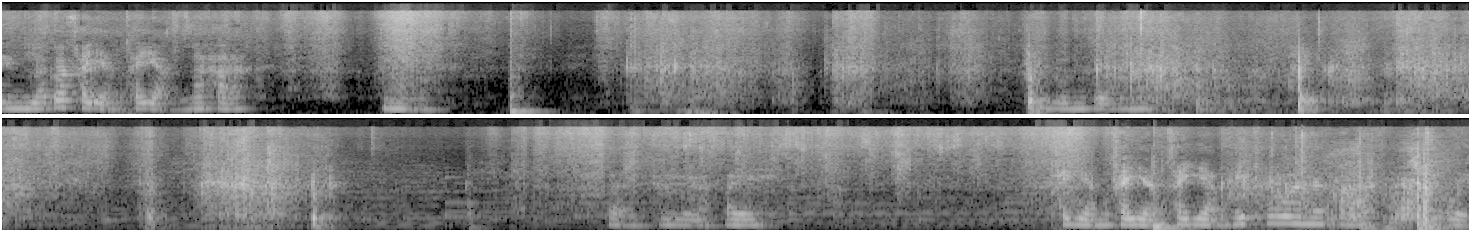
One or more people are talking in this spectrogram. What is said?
นึงแล้วก็ขยำขยำนะคะอืมรุนไปนี่ ใส่เกลือไป ขยำขยำขยำให้ทั่วนะคะ โอ้ย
